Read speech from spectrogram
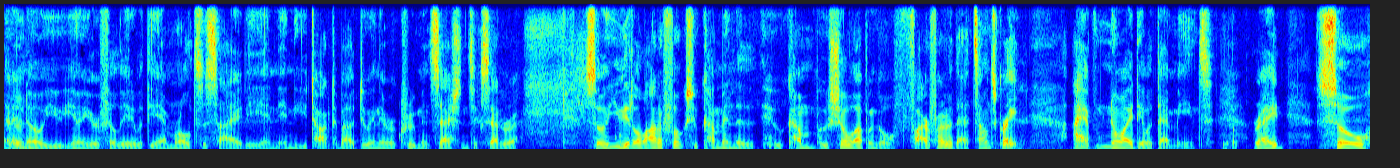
And I know you you know you're affiliated with the Emerald Society, and, and you talked about doing the recruitment sessions, et cetera. So you get a lot of folks who come into who come who show up and go firefighter. That sounds great. I have no idea what that means, Yep. right? So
